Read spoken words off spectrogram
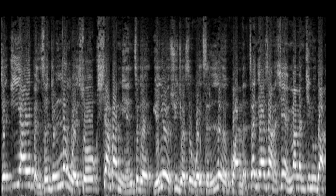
就 EIA 本身就认为说，下半年这个原油的需求是维持乐观的，再加上现在慢慢进入到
